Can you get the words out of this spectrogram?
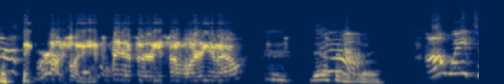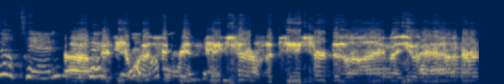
Roughly, it's beer thirty somewhere, you know. Definitely. I'll wait till 10. Uh, did you want to send me a picture of the t shirt design that you had? Or-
